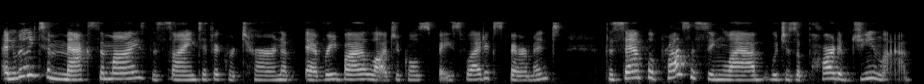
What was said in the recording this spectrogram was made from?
and really to maximize the scientific return of every biological spaceflight experiment, the Sample Processing Lab, which is a part of GeneLab,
